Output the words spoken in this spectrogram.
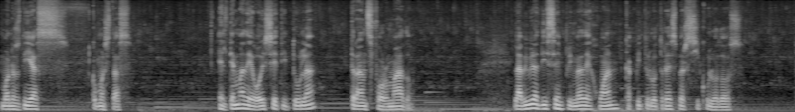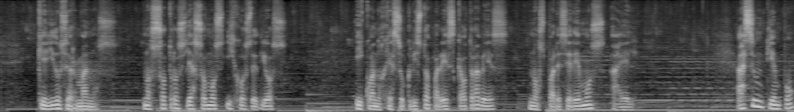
buenos días, ¿cómo estás? El tema de hoy se titula Transformado. La Biblia dice en 1 de Juan capítulo 3 versículo 2, Queridos hermanos, nosotros ya somos hijos de Dios, y cuando Jesucristo aparezca otra vez, nos pareceremos a Él. Hace un tiempo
